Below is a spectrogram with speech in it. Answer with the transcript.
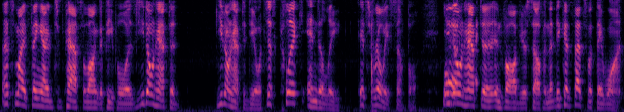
that's my thing I pass along to people is you don't have to you don't have to deal with just click and delete. It's really simple. You Well, don't have to involve yourself in that because that's what they want.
